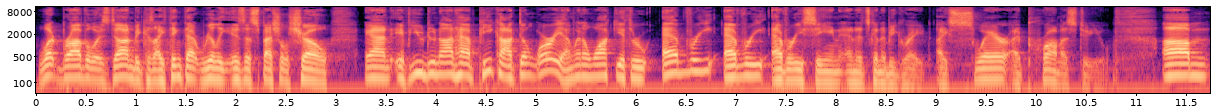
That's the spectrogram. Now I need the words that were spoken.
what Bravo has done because I think that really is a special show. And if you do not have Peacock, don't worry. I'm going to walk you through every, every, every scene, and it's going to be great. I swear, I promise to you. Um,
